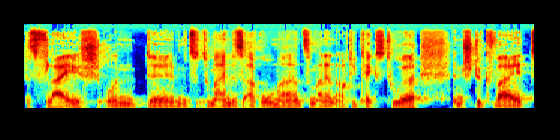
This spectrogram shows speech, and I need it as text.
das Fleisch und äh, zum einen das Aroma, zum anderen auch die Textur ein Stück weit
